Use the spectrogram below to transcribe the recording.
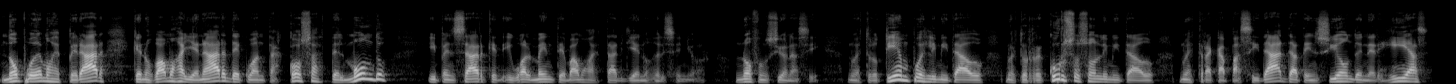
No podemos esperar que nos vamos a llenar de cuantas cosas del mundo y pensar que igualmente vamos a estar llenos del Señor. No funciona así. Nuestro tiempo es limitado, nuestros recursos son limitados, nuestra capacidad de atención, de energías,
